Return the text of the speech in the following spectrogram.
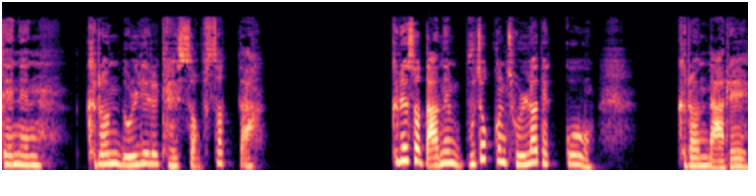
그때는 그런 논리를 댈 수 없었다. 그래서 나는 무조건 졸라댔고 그런 나를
